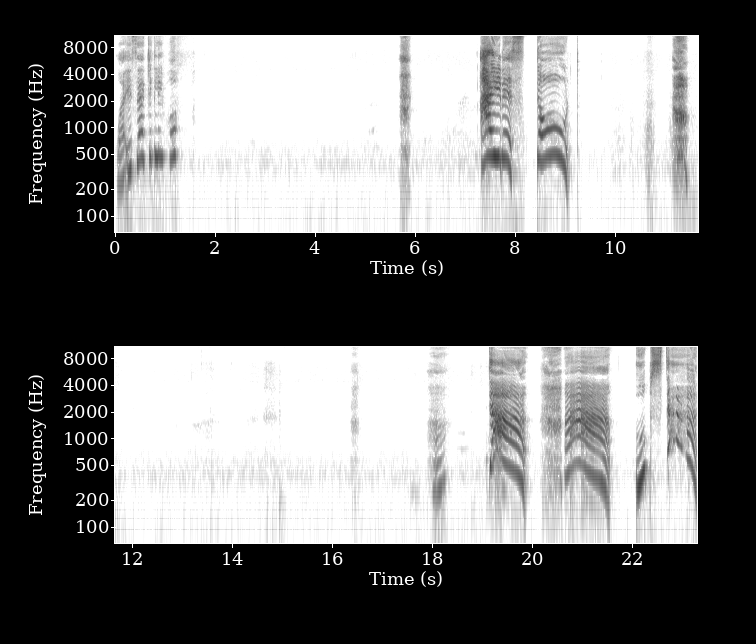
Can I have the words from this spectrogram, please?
What is that, Jigglypuff? Iris, don't! Huh? Da! Ah! Oops! Da!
